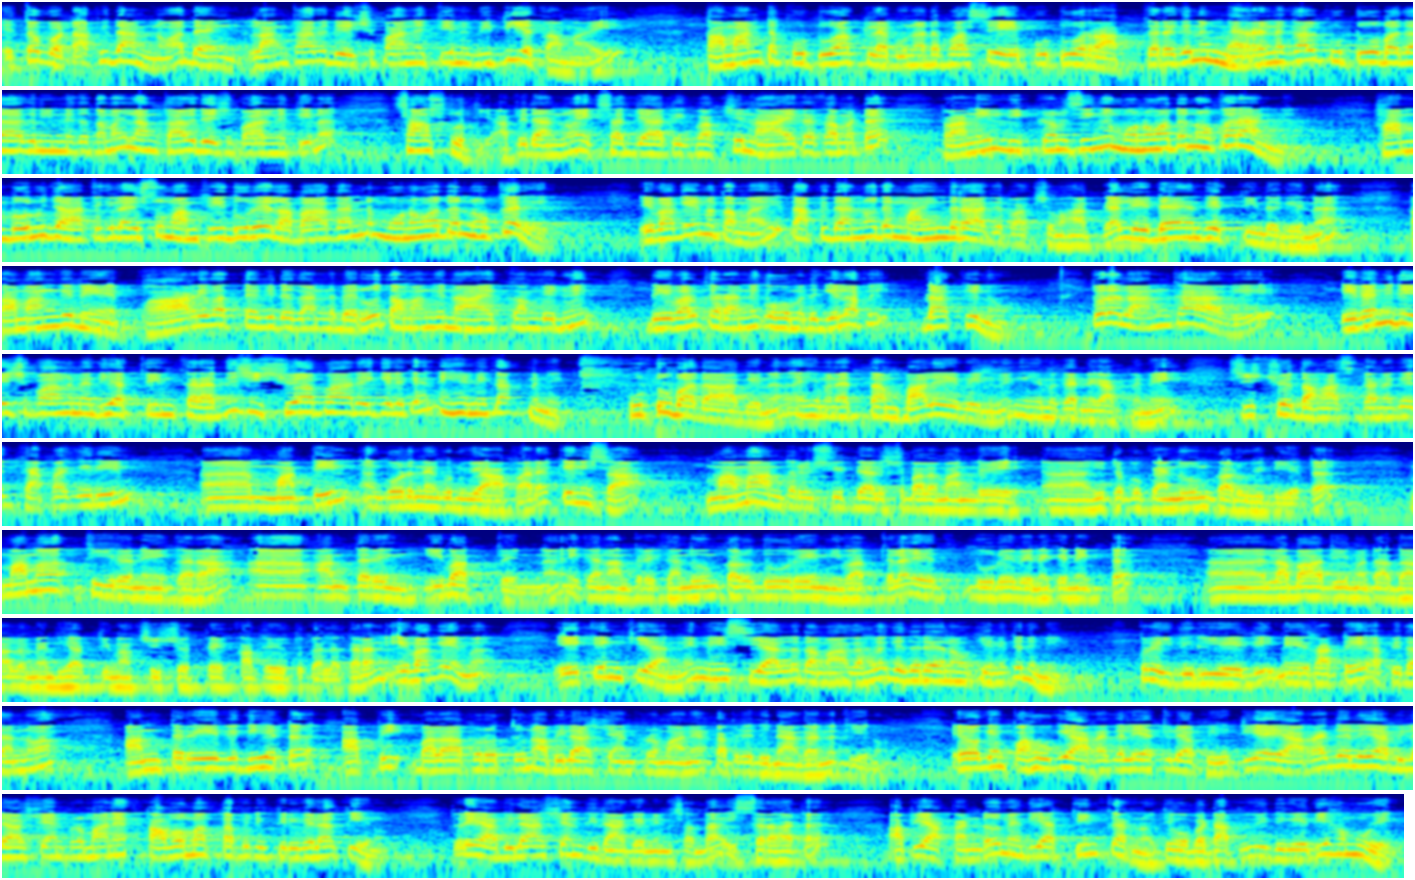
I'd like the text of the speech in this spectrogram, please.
එතකොට අපි දන්නවා දැන් ලංකාවේ දේශපාලනයේ තියෙන විදිය තමයි Tamanට පුටුවක් ලැබුණට පස්සේ ඒ පුටුව රත් කරගෙන මැරෙනකල් පුටුව බදාගෙන ඉන්න එක තමයි ලංකාවේ දේශපාලනයේ තියෙන සංස්කෘතිය. අපි දන්නවා එක්සත් ජාතික පක්ෂයේ නායකකමට රනිල් වික්‍රමසිංහ මොනවද නොකරන්නේ. හම්බ වුණු ජාතික ලයිස්තු മന്ത്രി ධූරය ලබා ගන්න මොනවද නොකරේ? ඒ වගේම තමයි අපි දන්නවා දැන් මහින්ද රාජපක්ෂ මහත්තයා ලෙඩ ඇඳෙත් ඉඳගෙන තමන්ගේ මේ පාරේවත් ඇවිද ගන්න බැරුව තමන්ගේ නායකකම් වෙනුවෙන් දේවල් කරන්නේ කොහොමද කියලා අපි දකිනවා. ඒතොර ලංකාවේ එවැනි දේශපාලන මැදිහත් වීම කරද්දී ශිෂ්‍ය ව්‍යාපාරය කියලා කියන්නේ එහෙම එකක් නෙමෙයි. පුටු බදාගෙන එහෙම නැත්නම් බලය වෙනුවෙන් එහෙම කරන එකක් නෙමෙයි. ශිෂ්‍ය දහස් ගණනක කැපකිරීම අ, මතින් ගොඩනැගුණු ව්‍යාපාරයක්. ඒ නිසා මම අන්තර් විශ්වවිද්‍යාල ශිෂ්‍ය බල මණ්ඩලයේ අ, හිටපු කැඳවුම්කරු විදියට මම තීරණය කරා අ, අන්තරෙන් ඉවත් වෙන්න. ඒ කියන්නේ අන්තරේ කැඳවුම්කරු ධූරයෙන් ඉවත් වෙලා ඒ ධූරය වෙන කෙනෙක්ට අ, ලබා දීමට අදාළ මැදිහත් වීමක් ශිෂ්‍යත්වයේ කටයුතු කළ කරන්න. ඒ වගේම ඒකෙන් කියන්නේ මේ සියල්ල දමා ගහලා ගෙදර යනවා කියන එක නෙමෙයි. ඒතර ඉදිරියේදී මේ රටේ අපි දන්නවා අන්තරයේ විදිහට අපි බලාපොරොත්තු වුණු අභිලාෂයන් ප්‍රමාණයක් අපිට දිනා ගන්න තියෙනවා. ඒ වගේම පහුගිය අරගලය ඇතුලේ අපි හිටියේ. ඒ අරගලයේ අභිලාෂයන් ප්‍රමාණයක් තවමත් අපිට ඉතිරි වෙලා තියෙනවා. ඒතර මේ අභිලාෂයන් දිනා ගැනීම සඳහා ඉස්සරහට අපි අකණ්ඩව මැදිහත් වීම කරනවා. ඉතින් ඔබට අපි ඉදිරියේදී හමු වෙයි.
